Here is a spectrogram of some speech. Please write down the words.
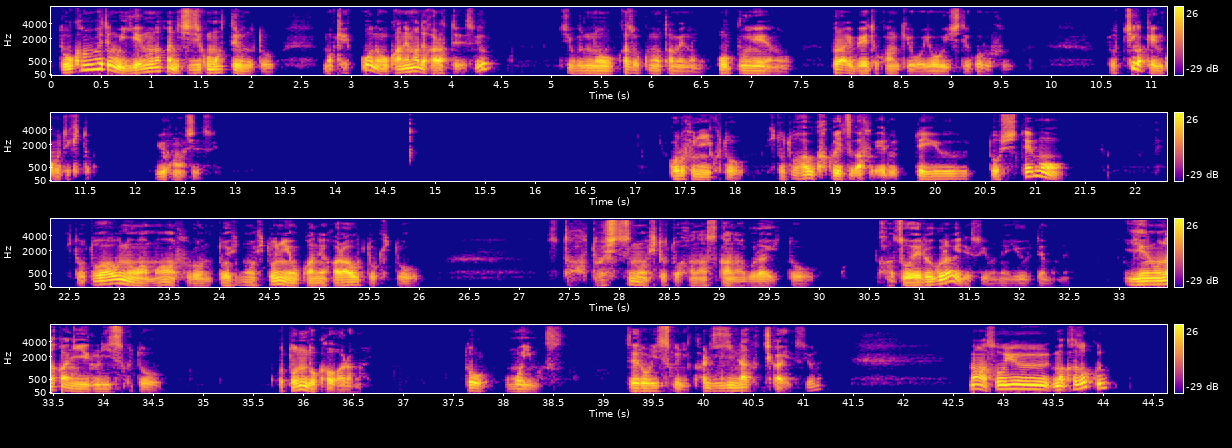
どう考えても家の中に縮こまってるのと、まあ結構なお金まで払ってですよ。自分の家族のためのオープンエアのプライベート環境を用意してゴルフ。どっちが健康的という話ですよ。ゴルフに行くと人と会う確率が増えるっていうとしても、人と会うのはまあフロントの人にお金払うときと、スタート室の人と話すかなぐらいと、数えるぐらいですよね、言うてもね。家の中にいるリスクと、ほとんど変わらない。と思います。ゼロリスクに限りなく近いですよね。まあそういう、まあ家族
